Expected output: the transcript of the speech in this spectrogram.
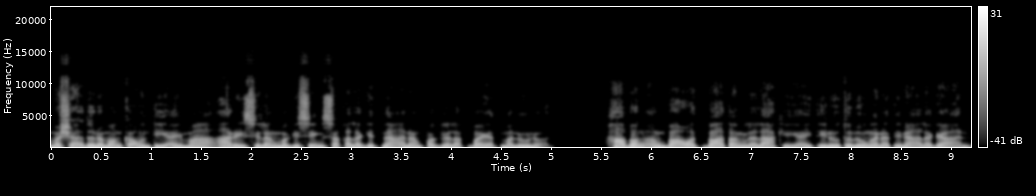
Masyado namang kaunti ay maaari silang magising sa kalagitnaan ng paglalakbay at malunod. Habang ang bawat batang lalaki ay tinutulungan at inaalagaan,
